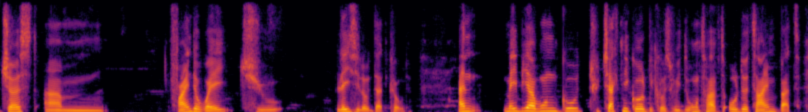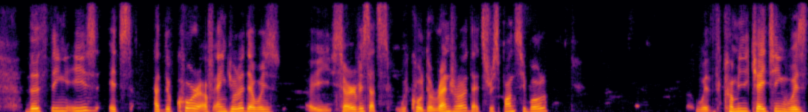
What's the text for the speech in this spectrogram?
just um, find a way to lazy load that code? And maybe I won't go too technical because we don't have all the time. But the thing is, it's at the core of Angular. There is a service that's we call the renderer that's responsible with communicating with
